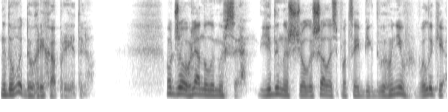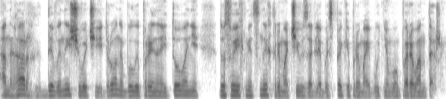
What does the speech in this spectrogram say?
Не доводь до гріха, приятелю. Отже, оглянули ми все. Єдине, що лишалось по цей бік двигунів, великий ангар, де винищувачі і дрони були принайтовані до своїх міцних тримачів задля безпеки при майбутньому перевантаженні.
